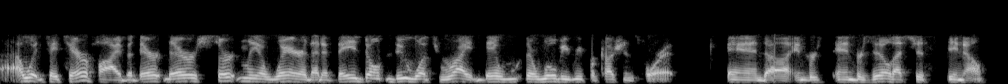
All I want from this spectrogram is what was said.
I wouldn't say terrified, but they're they're certainly aware that if they don't do what's right, they there will be repercussions for it. And uh, in in Brazil, that's just you know,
